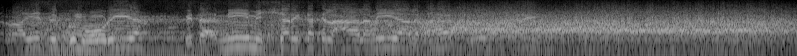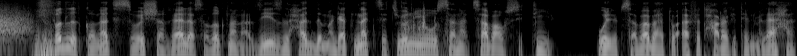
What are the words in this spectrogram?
رئيس الجمهورية بتأميم الشركة العالمية لقناة فضلت قناة السويس شغالة صديقنا العزيز لحد ما جت نكسة يونيو سنة 67 واللي بسببها توقفت حركة الملاحة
